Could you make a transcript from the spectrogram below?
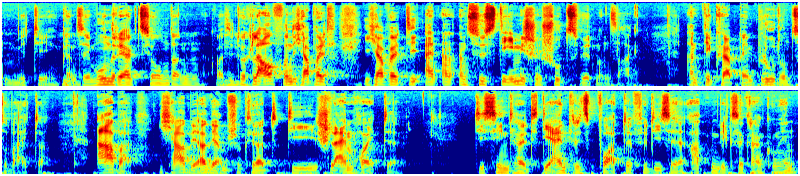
mit die ganze Immunreaktion dann quasi mhm. durchlaufen. Und ich habe halt, ich habe halt die, einen, einen systemischen Schutz, würde man sagen. Antikörper im Blut und so weiter. Aber ich habe ja, wir haben schon gehört, die Schleimhäute, die sind halt die Eintrittspforte für diese Atemwegserkrankungen.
